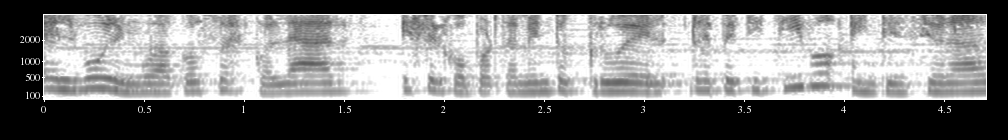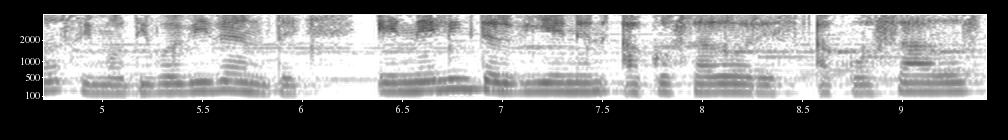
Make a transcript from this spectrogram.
El bullying o acoso escolar es el comportamiento cruel, repetitivo e intencionado sin motivo evidente. En él intervienen acosadores, acosados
